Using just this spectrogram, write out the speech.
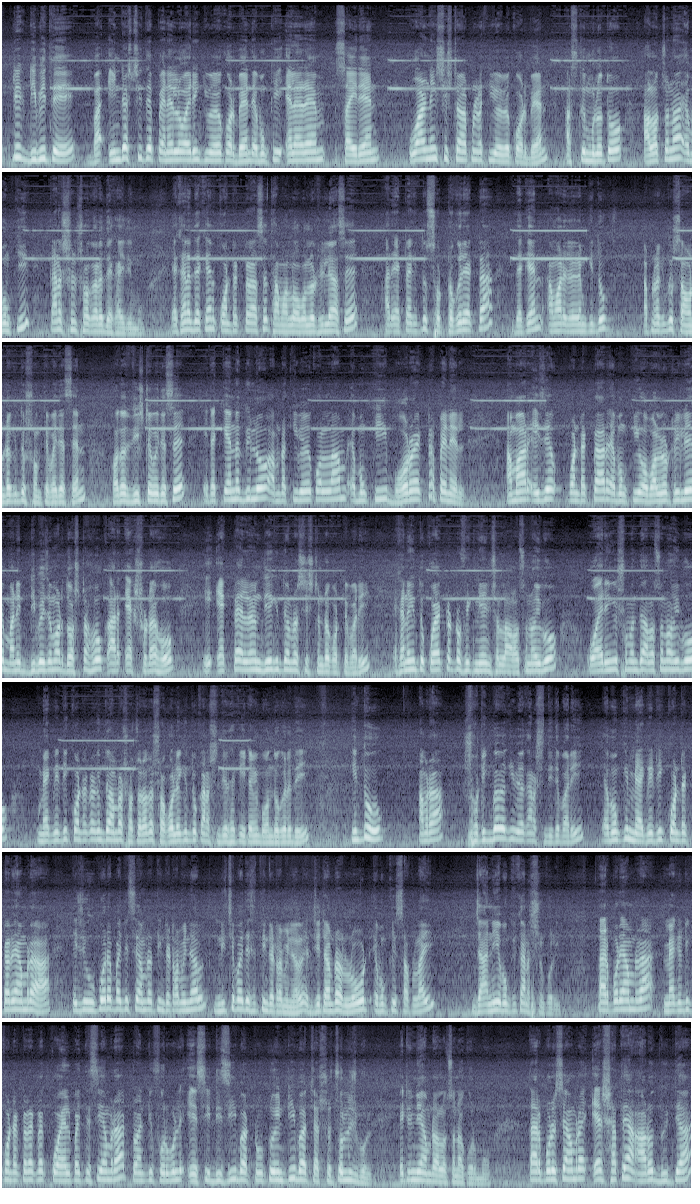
Electric ডিবিতে বা ইন্ডাস্ট্রিতে panel wiring কীভাবে করবেন এবং কি অ্যালার্ম, সাইরেন, ওয়ার্নিং সিস্টেম আপনারা কীভাবে করবেন, আজকে মূলত আলোচনা এবং কি কানেকশন সহকারে দেখাই দিব। এখানে দেখেন কন্ট্রাক্টর আছে, থামাল অবলটিলে আছে, আর একটা কিন্তু ছোট্ট করে একটা, দেখেন আমার অ্যালার্ম কিন্তু, আপনারা কিন্তু সাউন্ডটা কিন্তু শুনতে পাইতেছেন, হয়তো ডিস্টার্ব হইতেছে, এটা কেন দিল, আমরা কীভাবে করলাম এবং কি বড় একটা প্যানেল। আমার এই যে কন্ট্রাক্টর এবং কি ওভারলোড রিলে মানে ডিভাইস আমার দশটা হোক আর একশোটা হোক এই একটা অ্যালার্ম দিয়ে কিন্তু আমরা সিস্টেমটা করতে পারি। এখানে কিন্তু কয়েকটা টপিক নিয়ে ইনশাল্লাহ আলোচনা হইব। ওয়ারিংয়ের সম্বন্ধে আলোচনা হইব। ম্যাগনেটিক কন্ট্রাক্টর কিন্তু আমরা সচরাচর সকলে কিন্তু কানেকশন দিয়ে থাকি, এটা আমি বন্ধ করে দিই। কিন্তু আমরা সঠিকভাবে কীভাবে কানেকশন দিতে পারি এবং কি ম্যাগনেটিক কন্ট্রাক্টরে আমরা এই যে উপরে পাইতেছি আমরা তিনটা টার্মিনাল নিচে পাইতেছি তিনটা টার্মিনাল যেটা আমরা লোড এবং কি সাপ্লাই জানি এবং কি কানেকশন করি। তারপরে আমরা ম্যাগনেটিক কন্ট্রাক্টর একটা কয়েল পাইতেছি আমরা টোয়েন্টি ফোর বলে এসি ডিসি বা টু টোয়েন্টি বা চারশো চল্লিশ বল এটা নিয়ে আমরা আলোচনা করব। তারপরে সে আমরা এর সাথে আরও দুইটা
